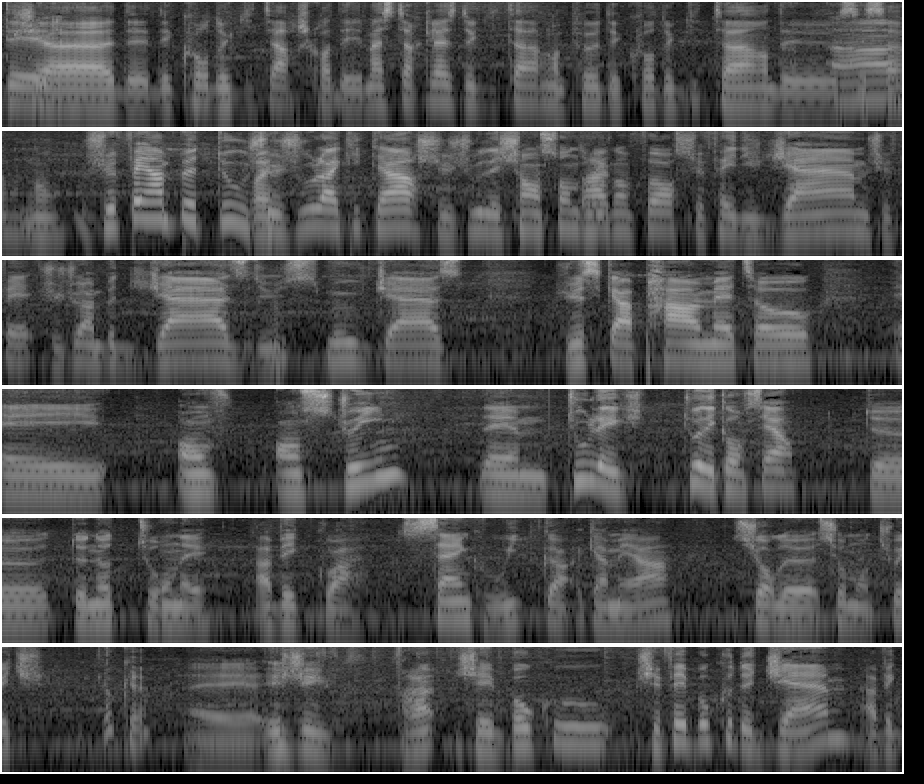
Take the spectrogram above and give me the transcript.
Des, euh, des, des cours de guitare, je crois, des masterclass de guitare, un peu, des cours de guitare, des... c'est Ah. ça Non? Je fais un peu de tout. Ouais. Je joue la guitare, je joue les chansons de Dragon Force, je fais du jam, je, fais, je joue un peu de jazz, du smooth jazz, jusqu'à power metal. Et on, on stream les- tous, les, tous les concerts de, de notre tournée avec quoi 5 ou 8 caméras sur, le, sur mon Twitch. Ok. Et, et j'ai, beaucoup, j'ai fait beaucoup de jam avec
